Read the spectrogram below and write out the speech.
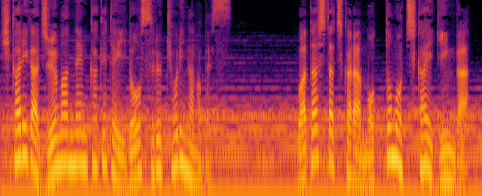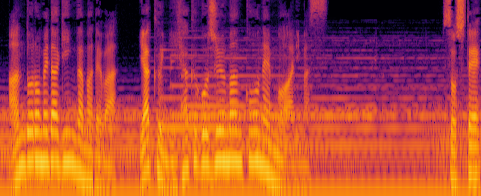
光が10万年かけて移動する距離なのです。私たちから最も近い銀河、アンドロメダ銀河までは約250万光年もあります。そして、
